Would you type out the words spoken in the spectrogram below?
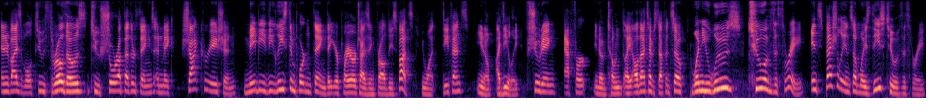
and advisable to throw those to shore up other things and make shot creation may be the least important thing that you're prioritizing for all these spots. You want defense, you know, ideally, shooting, effort, you know, tone, like all that type of stuff. And so when you lose two of the three, especially in some ways these two of the three,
